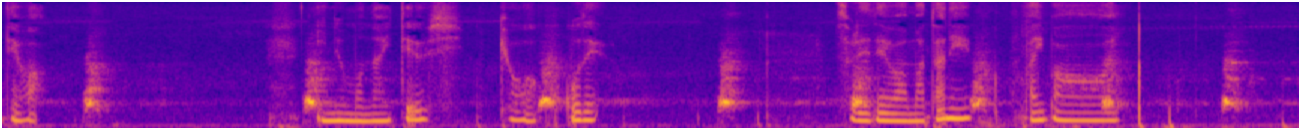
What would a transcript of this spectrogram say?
では。犬も泣いてるし今日はここで。それではまたね。バイバーイ。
